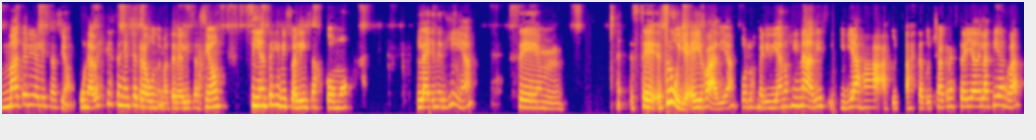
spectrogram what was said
materialización. Una vez que está en chakra 1 y materialización, sientes y visualizas cómo la energía se, se fluye e irradia por los meridianos y nadis y viaja hasta tu chakra estrella de la Tierra,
